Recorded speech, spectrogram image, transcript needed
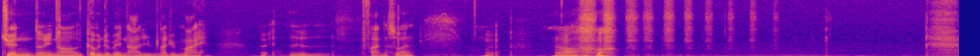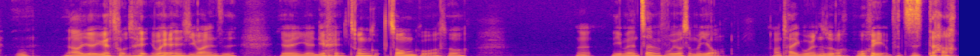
捐东西，然后根本就被拿去拿去卖，对，这就是反酸。嗯，然后，嗯，然后有一个我最我也很喜欢的是，有一个留言中国中国说，嗯，你们政府有什么用？然后泰国人说，我也不知道。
